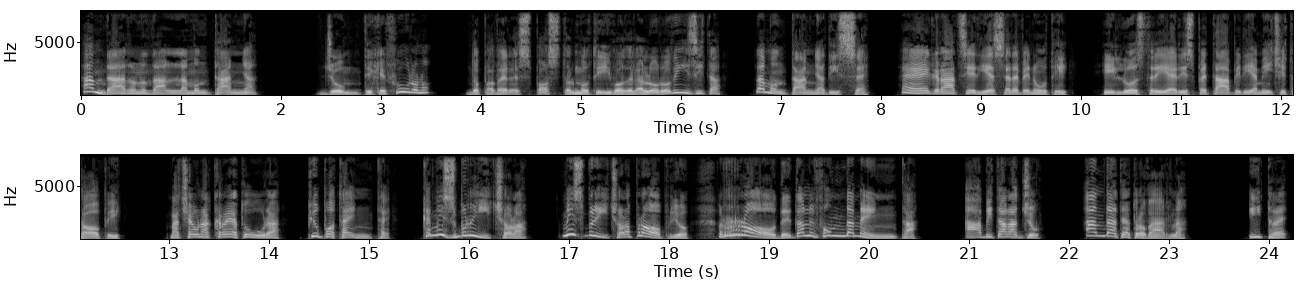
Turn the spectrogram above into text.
andarono dalla montagna. Giunti che furono, dopo aver esposto il motivo della loro visita, la montagna disse Eh, grazie di essere venuti, illustri e rispettabili amici topi. Ma c'è una creatura più potente che mi sbriciola, mi sbriciola proprio, rode dalle fondamenta. Abita laggiù. Andate a trovarla. I tre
